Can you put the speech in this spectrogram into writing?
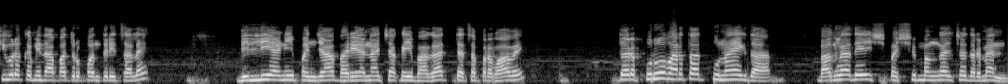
तीव्र कमी दाबात रूपांतरित झालं आहे दिल्ली आणि पंजाब हरियाणाच्या काही भागात त्याचा प्रभाव आहे. तर पूर्व भारतात पुन्हा एकदा बांगलादेश पश्चिम बंगालच्या दरम्यान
